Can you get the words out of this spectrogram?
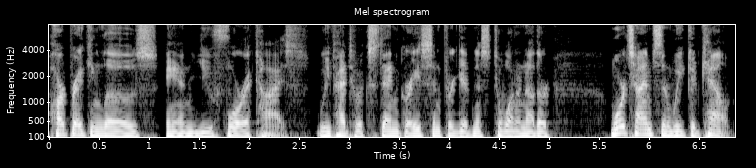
heartbreaking lows and euphoric highs. We've had to extend grace and forgiveness to one another more times than we could count.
